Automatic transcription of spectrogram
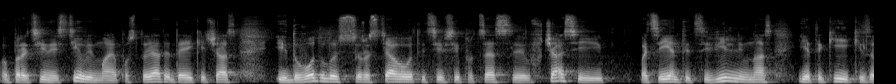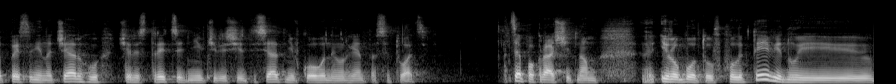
операційний стіл, він має постояти деякий час. І доводилось розтягувати ці всі процеси в часі. І пацієнти цивільні у нас є такі, які записані на чергу через 30 днів, через 60 днів, кого не ургентна ситуація. Це покращить нам е, і роботу в колективі, ну і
